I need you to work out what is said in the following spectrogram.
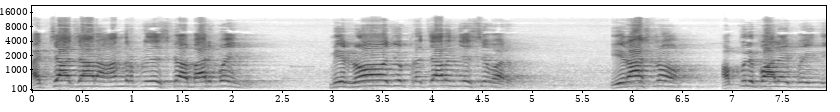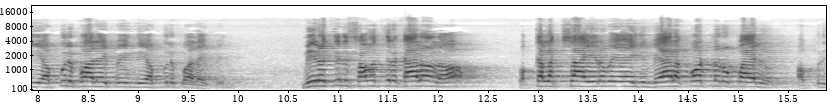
అత్యాచారం ఆంధ్రప్రదేశ్గా మారిపోయింది. మీరు రోజు ప్రచారం చేసేవారు. ఈ రాష్ట్రం అప్పుల పాలైపోయింది అప్పుల పాలైపోయింది అప్పుల పాలైపోయింది. మీరు వచ్చిన సంవత్సర కాలంలో ఒక్క లక్ష ఇరవై ఐదు వేల కోట్ల రూపాయలు అప్పులు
